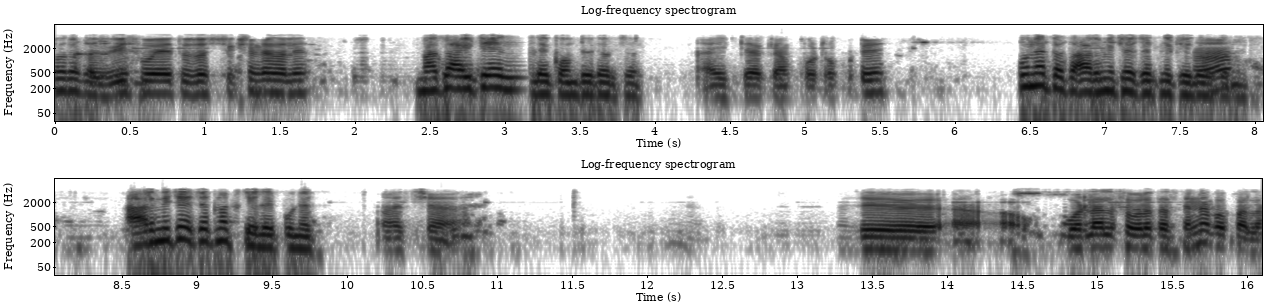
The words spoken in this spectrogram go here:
बरोबर. वीस वय आहे तुझं शिक्षण काय झालंय? माझं आय टी आय झालंय कॉम्प्युटरचं. आय टी कॅम्प्युटर कुठे? पुण्यातच आर्मीच्या ह्याच्यातनं केलं हा? होतं मी. आर्मीच्या ह्याच्यातनंच केलंय पुण्यात. अच्छा. म्हणजे अं, वडिलाला सवलत असते ना पप्पाला?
